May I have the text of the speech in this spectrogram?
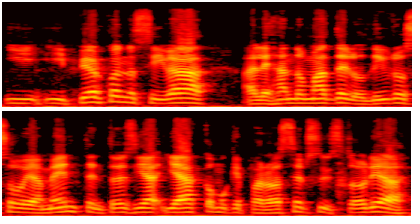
y, peor cuando se iba alejando más de los libros, obviamente. Entonces ya, ya como que paró a hacer su historia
